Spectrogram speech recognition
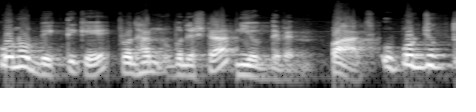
কোনো ব্যক্তিকে প্রধান উপদেষ্টা নিয়োগ দেবেন। পাঁচ, উপযুক্ত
